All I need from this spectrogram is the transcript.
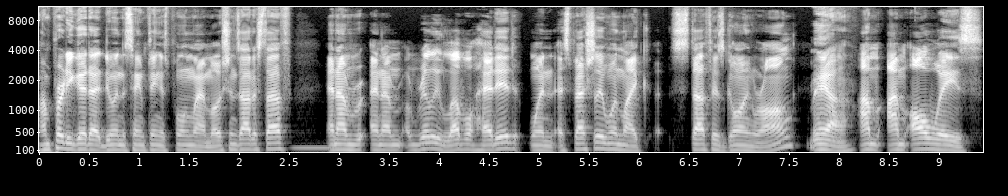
I'm pretty good at doing the same thing as pulling my emotions out of stuff, and I'm and I'm really level headed when especially when like stuff is going wrong. Yeah. I'm I'm always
